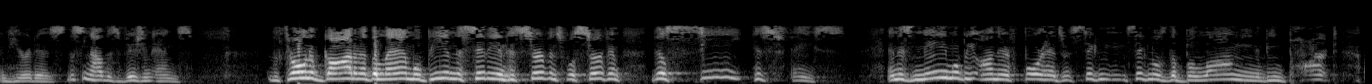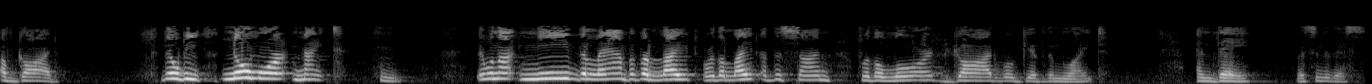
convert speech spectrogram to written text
And here it is. Listen to how this vision ends. The throne of God and of the Lamb will be in the city and his servants will serve him. They'll see his face. And his name will be on their foreheads, which signals the belonging and being part of God. There will be no more night. Hmm. They will not need the lamp of a light or the light of the sun, for the Lord God will give them light. And they, listen to this,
